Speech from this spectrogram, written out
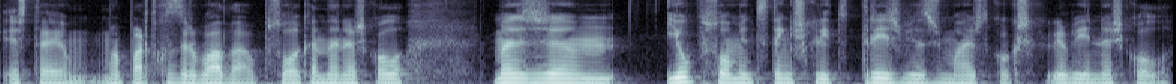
esta é uma parte reservada ao pessoal que anda na escola, mas um, eu pessoalmente tenho escrito três vezes mais do que o que escrevia na escola.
